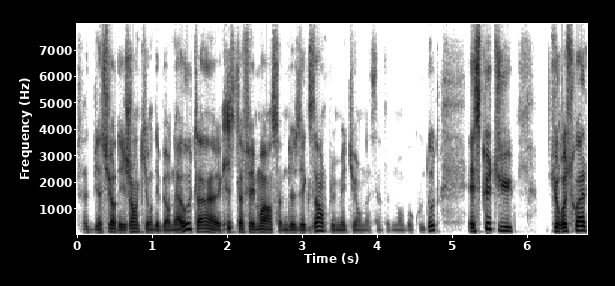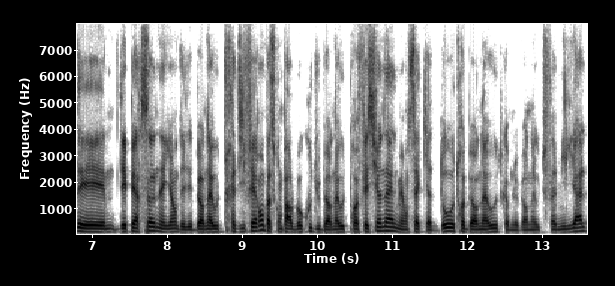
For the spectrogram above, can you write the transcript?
traites bien sûr des gens qui ont des burn-out. Hein, Christophe et moi en sommes deux exemples, mais tu en as certainement beaucoup d'autres. Est-ce que tu, tu reçois des, personnes ayant des burn-out très différents, parce qu'on parle beaucoup du burn-out professionnel, mais on sait qu'il y a d'autres burn-out, comme le burn-out familial,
